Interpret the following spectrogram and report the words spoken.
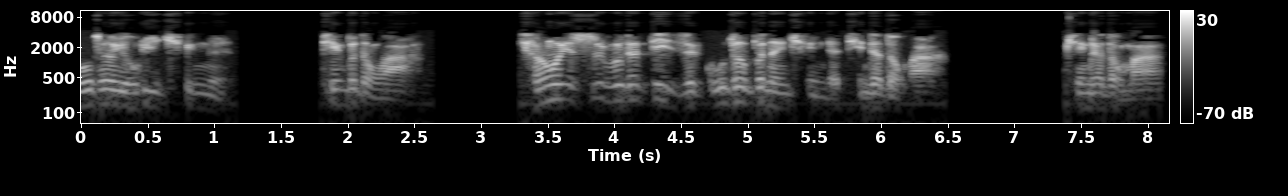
骨头有淤青的，听不懂啊？成为师傅的弟子，骨头不能轻的，听得懂吗？听得懂吗？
